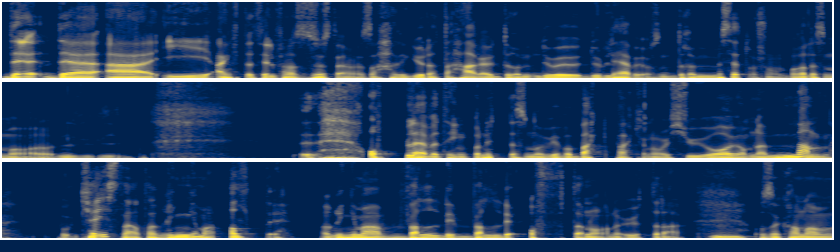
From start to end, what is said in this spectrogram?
det, det er i enkelte tilfeller så syns jeg altså, herregud, dette her er jo drøm... Du, du lever jo i en sånn drømmesituasjon. Bare liksom å eh, oppleve ting på nytt. Det er som når vi var backpackere når vi var 20 år gamle. Men på- casen er at han ringer meg alltid. Han ringer meg veldig, veldig ofte når han er ute der. Mm. Og så kan han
